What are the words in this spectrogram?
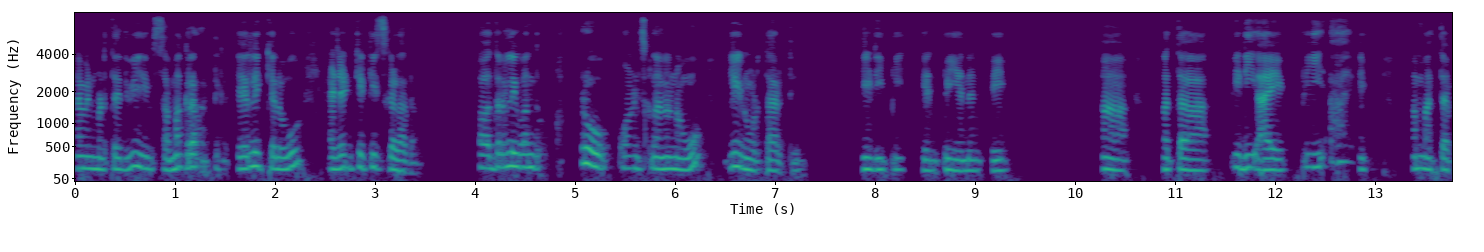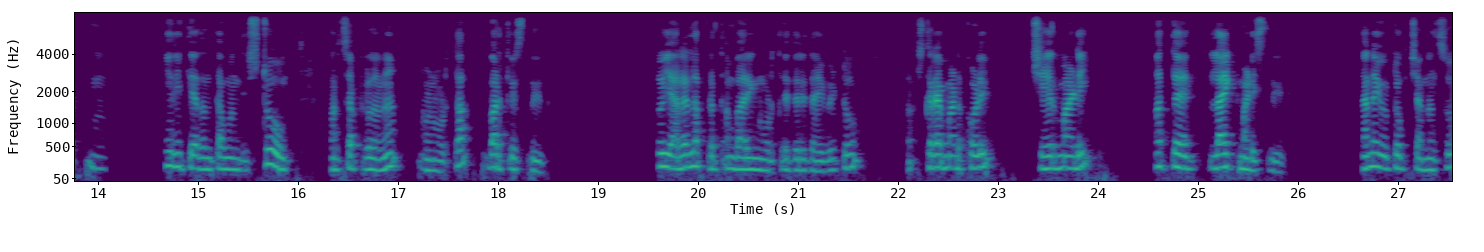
ನಾವೇನ್ ಮಾಡ್ತಾ ಇದ್ವಿ? ಸಮಗ್ರ ಆರ್ಥಿಕತೆಯಲ್ಲಿ ಕೆಲವು ಐಡೆಂಟಿಟೀಸ್ ಅದರಲ್ಲಿ ಒಂದು ಆರು ಪಾಯಿಂಟ್ಸ್ ಗಳನ್ನ ನಾವು ಇಲ್ಲಿ ನೋಡ್ತಾ ಇರ್ತೀವಿ. G D P N P N N P ಮತ್ತ P D I P I ಮತ್ತೆ ಈ ರೀತಿಯಾದಂಥ ಒಂದಿಷ್ಟು ಕಾನ್ಸೆಪ್ಟ್ ಗಳನ್ನ ನಾವು ನೋಡ್ತಾ ಬರ್ತೀವಿ ಸ್ನೇಹಿತರೆ. ಸೊ ಯಾರೆಲ್ಲ ಪ್ರಥಮ ಬಾರಿಗೆ ನೋಡ್ತಾ ಇದ್ದೀರಿ, ದಯವಿಟ್ಟು ಸಬ್ಸ್ಕ್ರೈಬ್ ಮಾಡ್ಕೊಳ್ಳಿ ಶೇರ್ ಮಾಡಿ, ಮತ್ತೆ ಲೈಕ್ ಮಾಡಿ ಸ್ನೇಹಿತರೆ. ನನ್ನ YouTube channels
